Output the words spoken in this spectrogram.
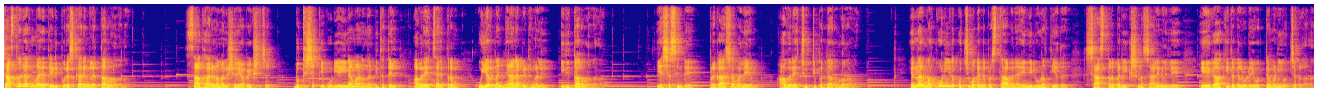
ശാസ്ത്രകാരന്മാരെ തേടി പുരസ്കാരങ്ങൾ എത്താറുള്ളതാണ്. സാധാരണ മനുഷ്യരെ അപേക്ഷിച്ച് ബുദ്ധിശക്തി കൂടിയ ഇനമാണെന്ന വിധത്തിൽ അവരെ ചരിത്രം ഉയർന്ന ജ്ഞാനപീഠങ്ങളിൽ ഇരുത്താറുള്ളതാണ്. യശസ്സിന്റെ പ്രകാശവലയം അവരെ ചുറ്റിപ്പറ്റാറുള്ളതാണ്. എന്നാൽ മർക്കോണിയുടെ കൊച്ചുമകന്റെ പ്രസ്താവന എന്നിൽ ഉണർത്തിയത് ശാസ്ത്ര പരീക്ഷണശാലകളിലെ ഏകാകിതകളുടെ ഒറ്റമണി ഒച്ചകളാണ്.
